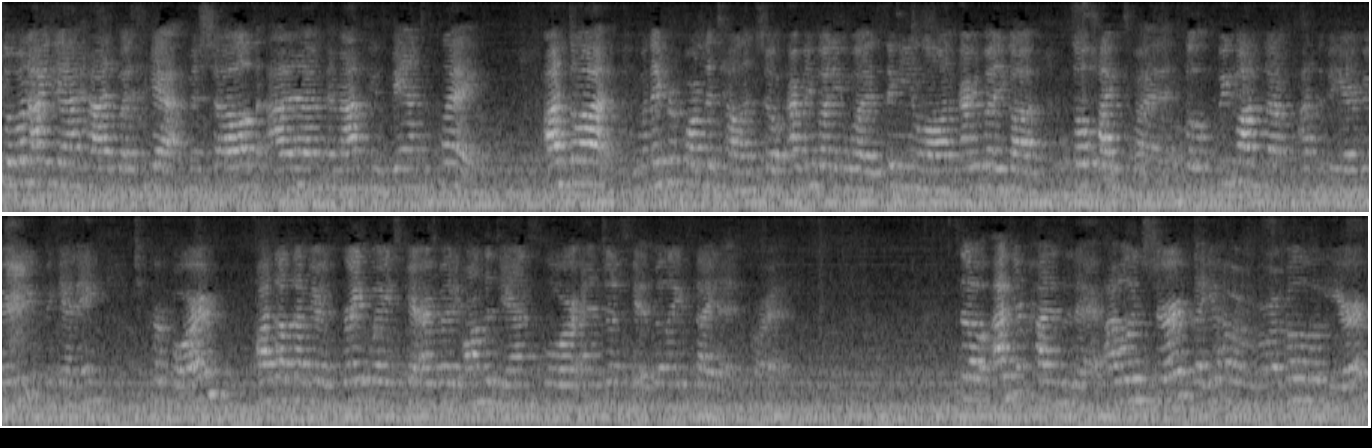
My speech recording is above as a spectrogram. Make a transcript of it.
So one idea I had was to get Michelle's, Adam, and Matthew's band to play. I thought they performed the talent show, everybody was singing along, everybody got so hyped by it. So we got them at the very, very beginning to perform, I thought that'd be a great way to get everybody on the dance floor and just get really excited for it. So as your president, I will ensure that you have a memorable year.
